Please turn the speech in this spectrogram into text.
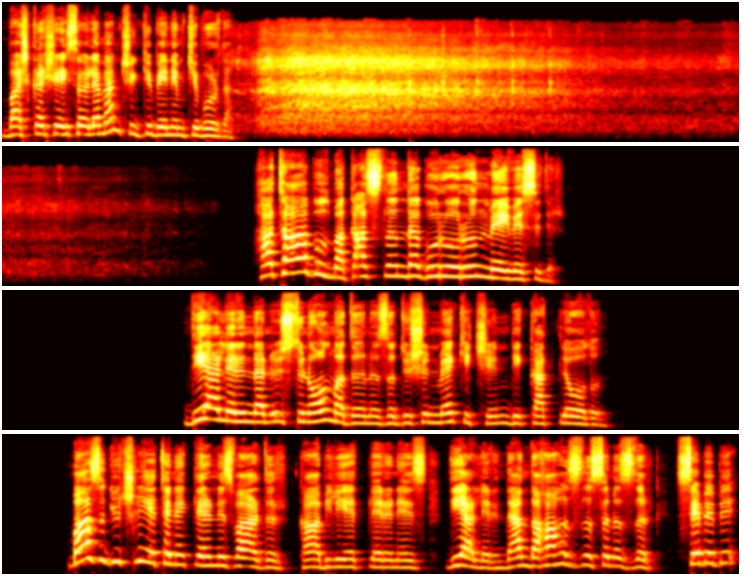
Başka şey söylemem çünkü benimki burada. Hata bulmak aslında gururun meyvesidir. Diğerlerinden üstün olmadığınızı düşünmek için dikkatli olun. Bazı güçlü yetenekleriniz vardır, kabiliyetleriniz diğerlerinden daha hızlısınızdır. Sebebi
